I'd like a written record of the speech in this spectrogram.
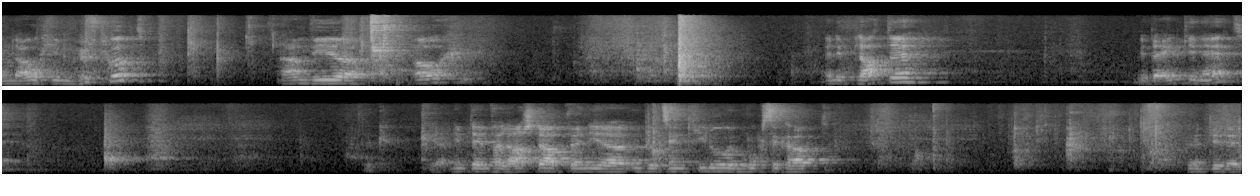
Und auch im Hüftgurt haben wir auch eine Platte mit eingenäht. Ja, nehmt einfach Last ab, wenn ihr über 10 Kilo im Rucksack habt, könnt ihr den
